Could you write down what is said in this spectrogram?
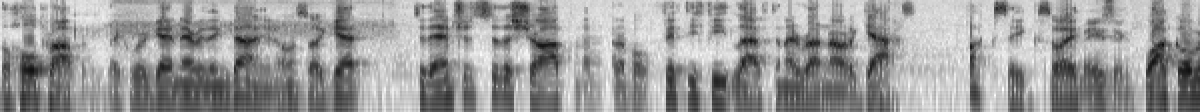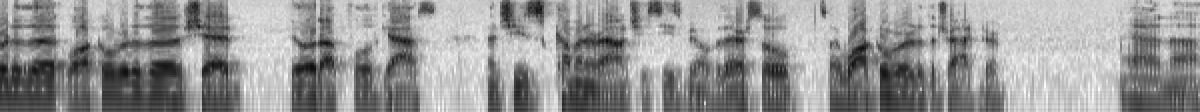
the whole property. Like we're getting everything done, you know. So I get to the entrance to the shop, I've got about 50 feet left, and I run out of gas. Fuck's sake! So I Amazing. walk over to the walk over to the shed, fill it up full of gas, and she's coming around. She sees me over there, so so I walk over to the tractor, and uh,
